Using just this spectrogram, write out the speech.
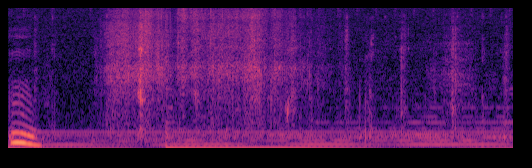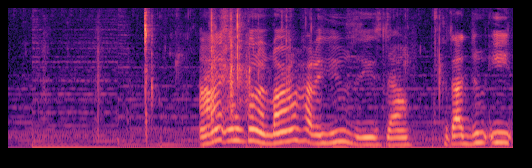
Mmm. I am to learn how to use these though. Because I do eat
